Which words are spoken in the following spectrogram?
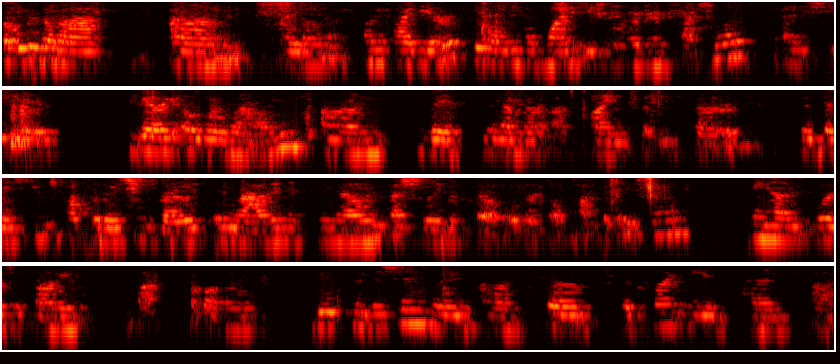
Over the last, um, I don't know, twenty-five years, we've only had one aging program specialist and she is very overwhelmed, um, with the number of clients that we serve. There's been a huge population growth in Loudoun, as we know, especially with the adult population. And we're just not able to up. This position would, um, serve the current needs and, uh,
